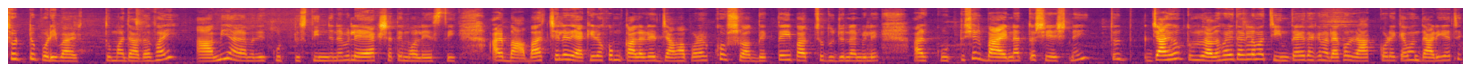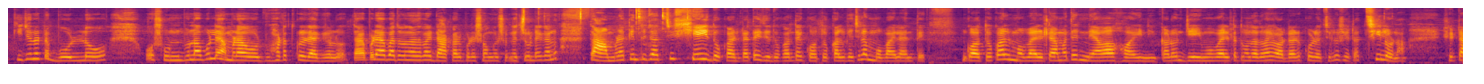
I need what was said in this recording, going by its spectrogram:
ছোট্ট পরিবার। তোমার দাদা ভাই, আমি আর আমাদের কুট্টুস তিনজনে মিলে একসাথে মলে এসেছি। আর বাবার ছেলের একই রকম কালারের জামা পরার খুব শখ, দেখতেই পাচ্ছ দুজনে মিলে। আর কুট্টুসের বায়নার তো শেষ নেই। তো যাই হোক তোমার দাদাভাই থাকলে আমার চিন্তায় থাকে না। দেখো রাগ করে কেমন দাঁড়িয়ে আছে কী যেন একটা বলল ও, শুনব না বলে আমরা ওর হঠাৎ করে রাগ গেলো। তারপরে আবার তোমার দাদাভাই ডাকার পরে সঙ্গে সঙ্গে চলে গেলো। তো আমরা কিন্তু যাচ্ছি সেই দোকানটাতে যে দোকানটায় গতকাল গেছিলাম মোবাইল আনতে। গতকাল মোবাইলটা আমাদের নেওয়া হয়নি কারণ যেই মোবাইলটা তোমার দাদাভাই অর্ডার করেছিল সেটা ছিল না। সেটা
